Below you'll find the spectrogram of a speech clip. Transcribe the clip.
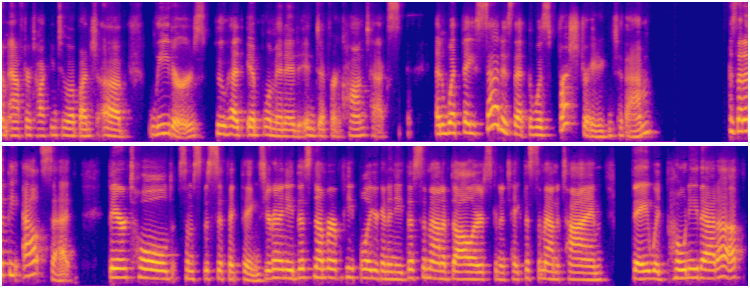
um, after talking to a bunch of leaders who had implemented in different contexts. And what they said is that was frustrating to them is that at the outset, they're told some specific things. You're going to need this number of people. You're going to need this amount of dollars. It's going to take this amount of time they would pony that up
